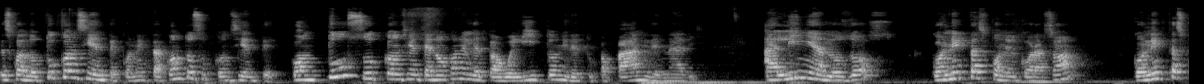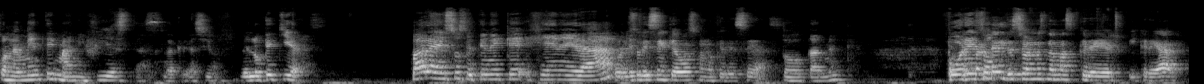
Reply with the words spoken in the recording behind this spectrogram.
es cuando tu consciente conecta con tu subconsciente, con tu subconsciente, no con el de tu abuelito, ni de tu papá, ni de nadie. Alineas los dos, conectas con el corazón, conectas con la mente y manifiestas la creación de lo que quieras. Para eso se tiene que generar Por eso dicen que hagas con lo que deseas. totalmente. Por eso el deseo no es nada más creer y crear.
